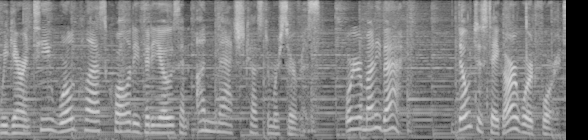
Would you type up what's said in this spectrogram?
We guarantee world class quality videos and unmatched customer service, or your money back. Don't just take our word for it.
